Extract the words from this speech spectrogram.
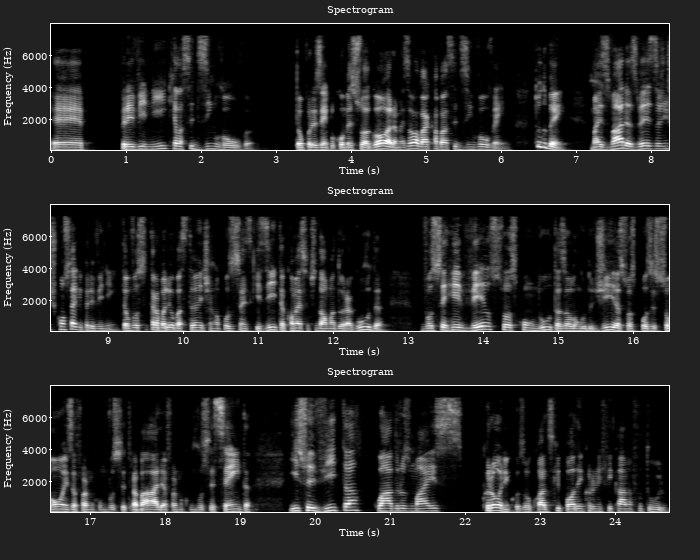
é, prevenir que ela se desenvolva. Então, por exemplo, começou agora, mas ela vai acabar se desenvolvendo. Tudo bem, mas várias vezes a gente consegue prevenir. Então, você trabalhou bastante numa posição esquisita, começa a te dar uma dor aguda, você rever as suas condutas ao longo do dia, as suas posições, a forma como você trabalha, a forma como você senta. Isso evita quadros mais crônicos ou quadros que podem cronificar no futuro.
